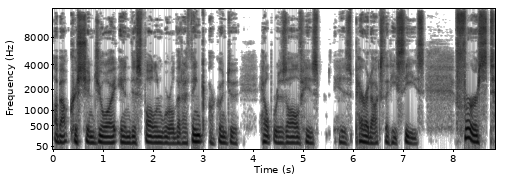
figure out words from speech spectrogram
about Christian joy in this fallen world that I think are going to help resolve his his paradox that he sees. First,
